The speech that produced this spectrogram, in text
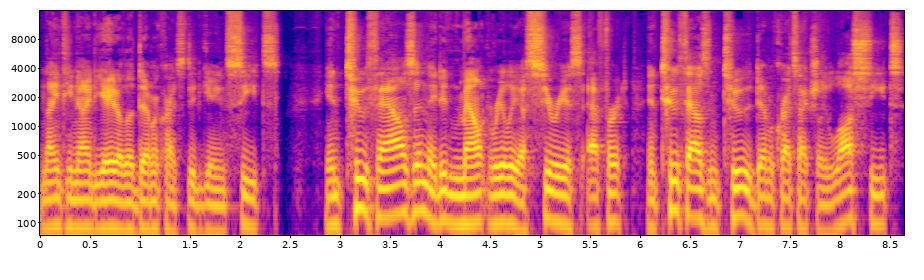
1998, although Democrats did gain seats. In 2000, they didn't mount really a serious effort. In 2002, the Democrats actually lost seats.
